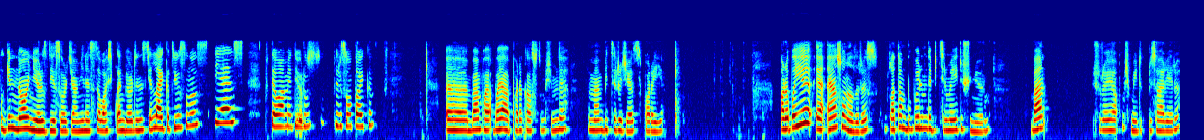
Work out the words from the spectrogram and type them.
Bugün ne oynuyoruz diye soracağım. Yine size başlıktan gördüğünüz için like atıyorsunuz. Yes. Devam ediyoruz. Bir son Tycoon. Ee, ben pa- bayağı para kastım şimdi. Hemen bitireceğiz parayı. Arabayı e, en son alırız. Zaten bu bölümde bitirmeyi düşünüyorum. Ben Şuraya yapmış mıydık biz her yere?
